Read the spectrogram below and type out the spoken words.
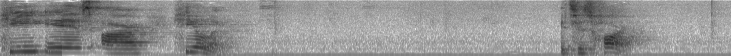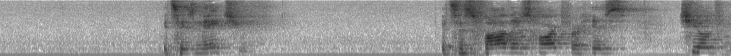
he is our healer. It's his heart, it's his nature, it's his father's heart for his children.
